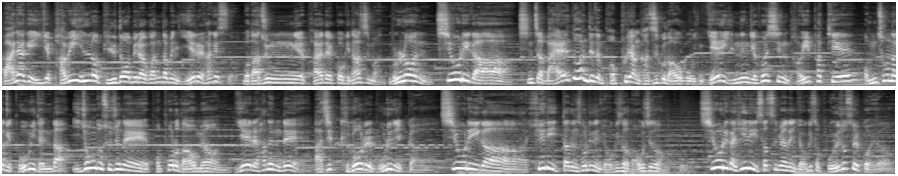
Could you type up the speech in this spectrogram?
만약에 이게 바위 힐러 빌드업이라고 한다면 이해를 하겠어. 뭐 나중에 봐야 될 거긴 하지만. 물론 치오리가 진짜 말도 안 되는 버프량 가지고 나오고 얘 있는 게 훨씬 바위 파티에 엄청나게 도움이 된다. 이 정도 수 준의 버퍼로 나오면 이해를 하는데 아직 그거를 모르니까 치오리가 힐이 있다는 소리는 여기서 나오지도 않고 치오리가 힐이 있었으면 여기서 보여줬을 거예요.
